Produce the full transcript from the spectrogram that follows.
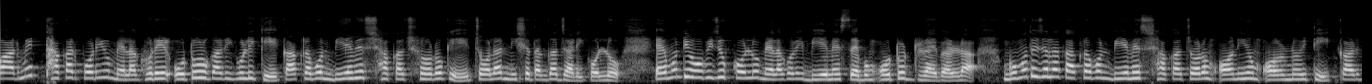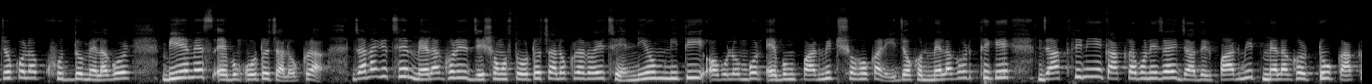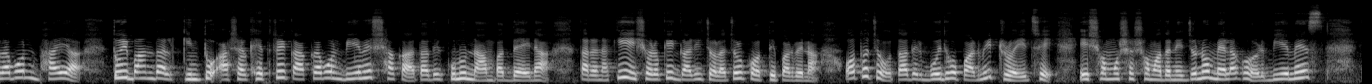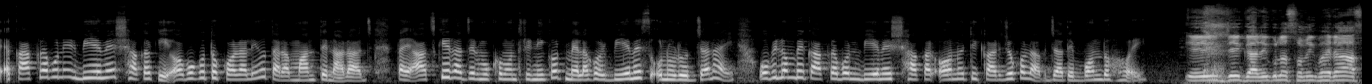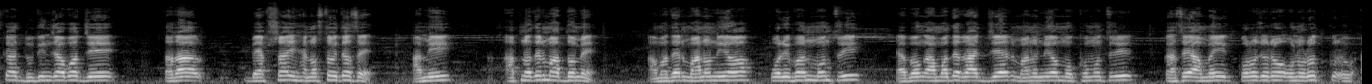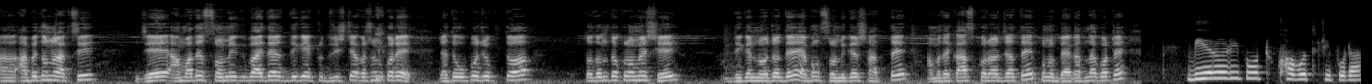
Permit থাকার পরেও মেলাঘরের অটোর গাড়িগুলিকে কাকরাবন বিএমএস শাখা সড়কে চলার নিষেধাজ্ঞা জারি করল। এমনটি অভিযোগ করল মেলাঘরে বিএমএস এবং অটোর ড্রাইভাররা। গোমতী জেলার কাকরাবন বিএমএস শাখা চরম অনিয়ম, অনৈতিক কার্যকলাপ ক্ষুদ্র মেলাঘর, বিএমএস এবং অটো চালকরা। জানা গেছে, মেলাঘরে যে সমস্ত অটো চালকরা রয়েছে, নিয়ম, নীতি অবলম্বন এবং পারমিট সহকারে যখন মেলাঘর থেকে যাত্রী নিয়ে কাকরাবনে যায়, যাদের পারমিট মেলাঘর টু কাকরাবন ভাইয়া তুই বান্দাল, কিন্তু আসার ক্ষেত্রে কাকরাবন, বিএমএস শাখা তাদের কোনো নাম্বার দেয় না। তারা নাকি এই সড়কে গাড়ি চলাচল করতে পারবে না। অথচ তাদের বৈধ পারমিট রয়েছে। এই সমস্যা সমাধানের জন্য মেলাঘর, বিএমএস, কাকরাবনের বিএমএস শাখাকে অবগত করালেও তারা মানতে নারাজ। তাই আজকে রাজ্যের মুখ্যমন্ত্রী নিকট মেলাঘর, বিএমএস অনুরোধ জানায়, অবিলম্বে কাকরাবন, বিএমএস শাখার অনৈতিক কার্যকলাপ যাতে বন্ধ হয়। এই যে গাড়িগুলো শ্রমিক ভাইরা আজকে দুদিন যাবৎ যে তারা ব্যবসায় হেনস্থ হইতেছে, আমি আপনাদের মাধ্যমে আমাদের মাননীয় পরিবহন মন্ত্রী এবং আমাদের রাজ্যের মাননীয় মুখ্যমন্ত্রীর কাছে আমি করজোড়ো অনুরোধ আবেদন রাখছি যে আমাদের শ্রমিক ভাইদের দিকে একটু দৃষ্টি আকর্ষণ করে যাতে উপযুক্ত তদন্তক্রমে সেই দিকে নজর দেয় এবং শ্রমিকের সাথে আমাদের কাজ করার যাতে কোনো ব্যাঘাত না ঘটে। ব্যুরো রিপোর্ট, খবর ত্রিপুরা।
